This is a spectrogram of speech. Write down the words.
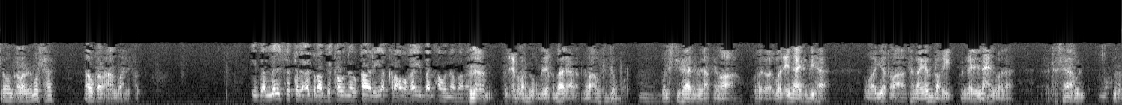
سواء قرأ المصحف أو قرأ عن ظهر قلب إذا ليست العبرة بكون القارئ يقرأ غيبا أو نظرا. نعم العبرة بالإقبال على القراءة والتدبر والاستفادة من القراءة والعناية بها وأن يقرأ كما ينبغي من غير لحن ولا تساهل. نعم. نعم.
